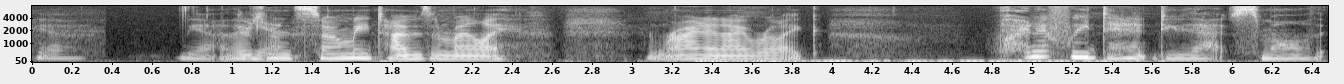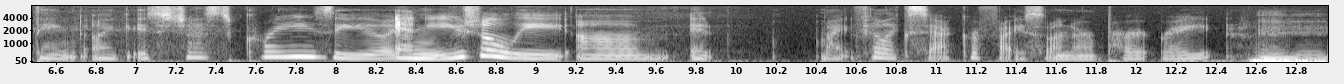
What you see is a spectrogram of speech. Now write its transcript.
Yeah. Yeah. There's Yeah. been so many times in my life, and Ryan and I were like, what if we didn't do that small thing? Like, it's just crazy. Like, and usually, um, it might feel like sacrifice on our part, right? Mm-hmm.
